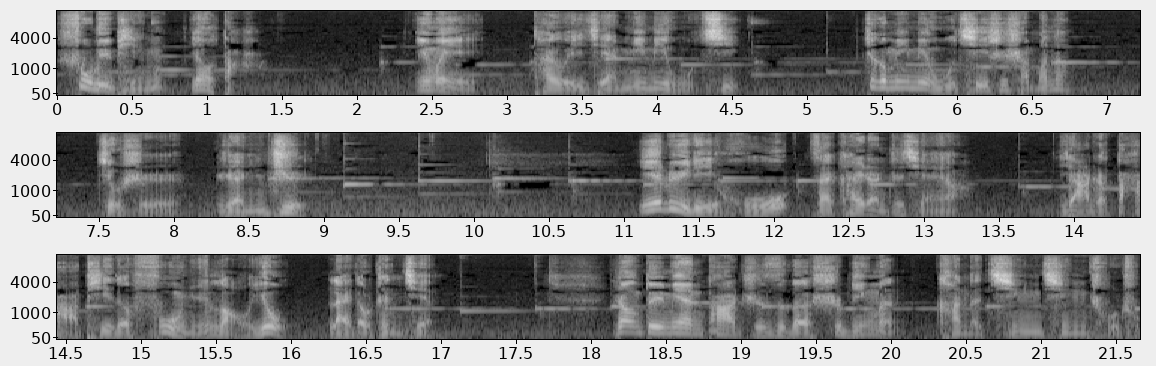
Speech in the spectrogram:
述律平要打，因为他有一件秘密武器。这个秘密武器是什么呢？就是人质。耶律李胡在开战之前呀，押着大批的妇女老幼来到阵前，让对面大侄子的士兵们看得清清楚楚，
